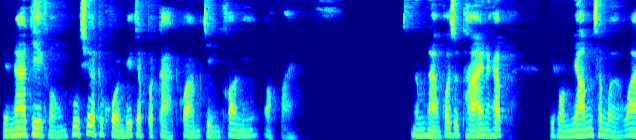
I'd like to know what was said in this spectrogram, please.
เป็นหน้าที่ของผู้เชื่อทุกคนที่จะประกาศความจริงข้อนี้ออกไปคำถามข้อสุดท้ายนะครับ ที่ผมย้ำเสมอว่า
